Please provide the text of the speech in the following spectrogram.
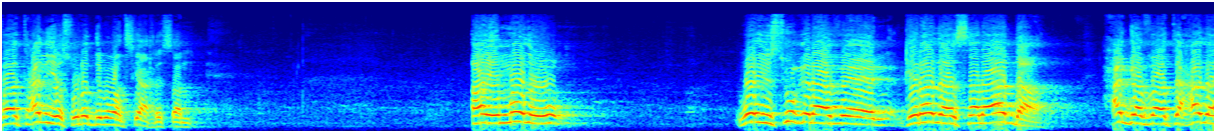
faatixadii iyo suuraddiiba waad iska akhrisan. Aimadu way isku khilaafeen qirada salaada xagga faatixada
